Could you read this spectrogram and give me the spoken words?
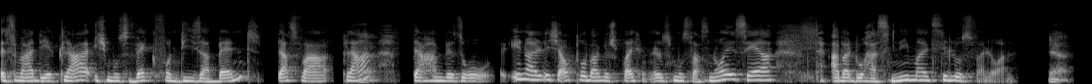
Es war dir klar, ich muss weg von dieser Band. Das war klar. Ja. Da haben wir so inhaltlich auch drüber gesprochen. Es muss was Neues her. Aber du hast niemals die Lust verloren. Ja.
